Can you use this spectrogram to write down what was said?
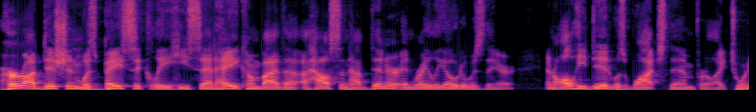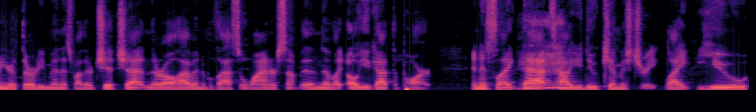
Her audition was basically he said, "Hey, come by the a house and have dinner," and Ray Liotta was there, and all he did was watch them for like twenty or thirty minutes while they're chit chatting. They're all having a glass of wine or something, and they're like, "Oh, you got the part," and it's like that's how mm-hmm. you do chemistry. Like you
